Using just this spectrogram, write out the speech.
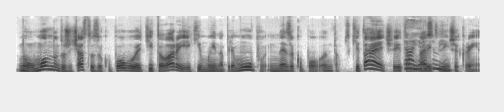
ну, умовно дуже часто закуповує ті товари, які ми напряму б не закуповували. Ну, там, з Китаю чи там, навіть навіть з інших країн.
